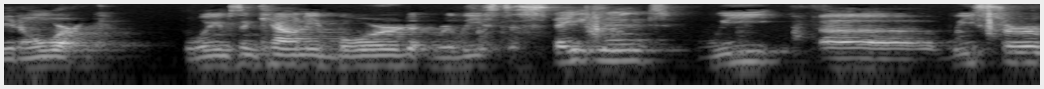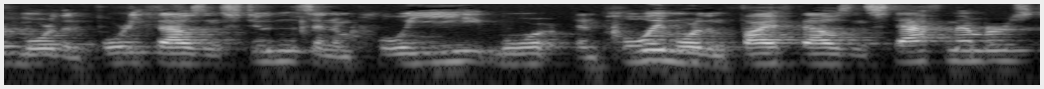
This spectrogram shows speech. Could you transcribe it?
They don't work. The Williamson County Board released a statement. We uh, we serve more than 40,000 students and employee more employ more than 5,000 staff members.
